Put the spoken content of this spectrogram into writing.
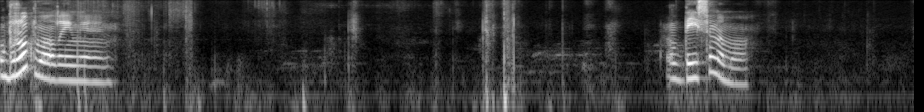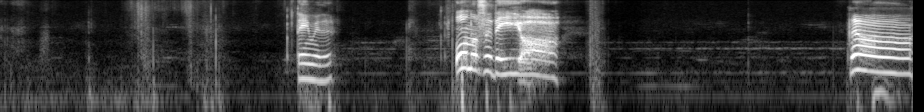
Brock mu alayım yani? Değsin ama. Değmedi. O nasıl değiyor? Ya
